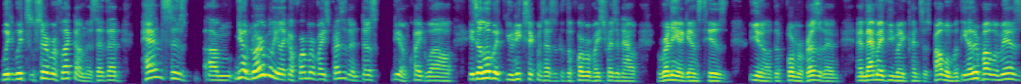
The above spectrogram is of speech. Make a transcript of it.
which which sort of reflect on this that that pence is um you know normally like a former vice president does you know quite well. It's a little bit unique circumstances because the former vice president now running against his you know the former president and that might be mike pence's problem. But the other problem is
